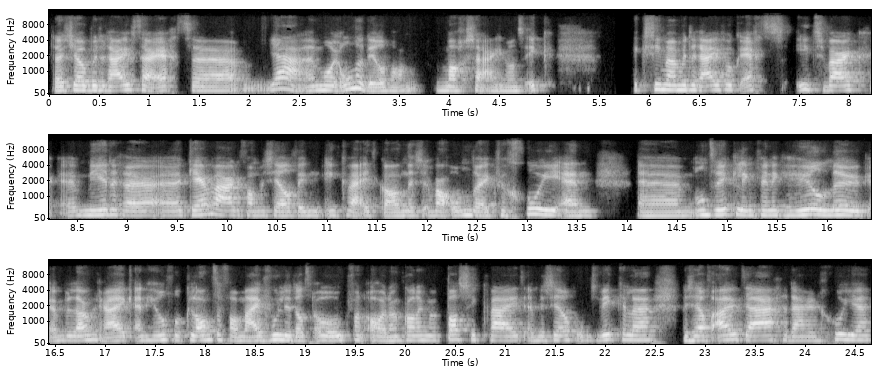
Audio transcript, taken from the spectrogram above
dat jouw bedrijf daar echt uh, ja, een mooi onderdeel van mag zijn. Want ik, ik zie mijn bedrijf ook echt iets waar ik meerdere kernwaarden van mezelf in, in kwijt kan. Dus waaronder ik vind groei en Um, ontwikkeling vind ik heel leuk en belangrijk. En heel veel klanten van mij voelen dat ook. Van, oh, dan kan ik mijn passie kwijt en mezelf ontwikkelen, mezelf uitdagen, daarin groeien.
